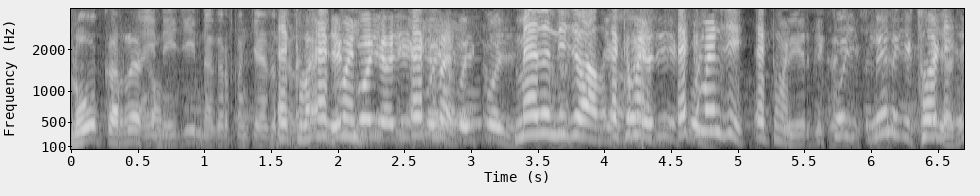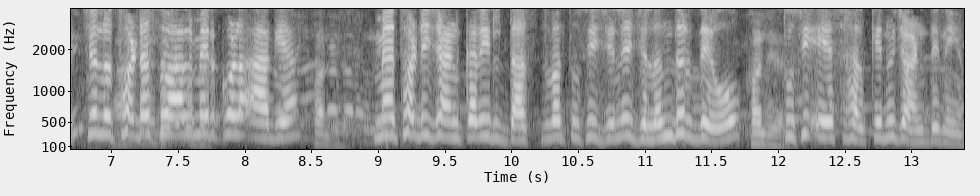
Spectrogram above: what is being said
ਲੋਕ ਕਰ ਰਹੇ ਕੰਮ। ਨਹੀਂ ਜੀ ਨਗਰ ਪੰਚਾਇਤ ਇੱਕ ਮਿੰਟ ਇੱਕ ਮਿੰਟ ਇੱਕੋ ਹੀ ਹੈ ਜੀ, ਇੱਕ ਇੱਕੋ ਹੀ, ਇੱਕੋ ਹੀ। ਮਿੰਟ ਮੈਂ ਦਿੰਦੀ ਜਵਾਬ ਇੱਕ ਮਿੰਟ ਇੱਕ ਮਿੰਟ ਜੀ ਇੱਕ ਮਿੰਟ। ਕੋਈ ਨਹੀਂ ਨਹੀਂ ਇੱਕੋ ਹੀ ਹੈ ਤੁਹਾਡੇ ਜੀ। ਚਲੋ ਤੁਹਾਡਾ ਸਵਾਲ ਮੇਰੇ ਕੋਲ ਆ ਗਿਆ। ਮੈਂ ਤੁਹਾਡੀ ਜਾਣਕਾਰੀ ਦੱਸ ਦਵਾਂ ਤੁਸੀਂ ਜ਼ਿਲ੍ਹੇ ਜਲੰਧਰ ਦੇ ਹੋ ਹਾਂਜੀ। ਤੁਸੀਂ ਇਸ ਹਲਕੇ ਨੂੰ ਜਾਣਦੇ ਨਹੀਂ ਹੋ।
